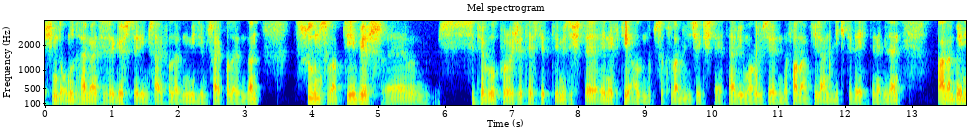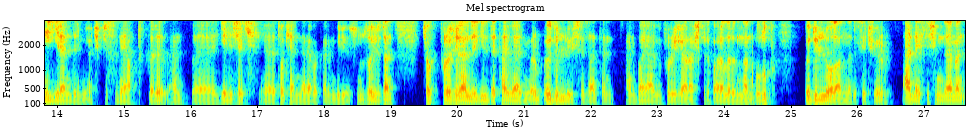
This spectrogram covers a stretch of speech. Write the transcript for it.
Şimdi onu da hemen size göstereyim sayfalarını, Medium sayfalarından. SoonSwap diye bir e, site bu. Proje test ettiğimiz işte NFT alınıp satılabilecek işte Ethereum ağı üzerinde falan filan likite de eklenebilen falan beni ilgilendirmiyor açıkçası ne yaptıkları. Ben e, gelecek e, tokenlere bakarım biliyorsunuz. O yüzden çok projelerle ilgili detay vermiyorum. Ödüllüyse zaten hani bayağı bir proje araştırıp aralarından bulup ödüllü olanları seçiyorum. Her neyse şimdi hemen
